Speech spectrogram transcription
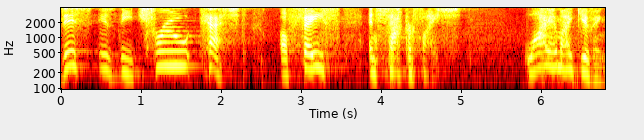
This is the true test of faith and sacrifice. Why am I giving?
